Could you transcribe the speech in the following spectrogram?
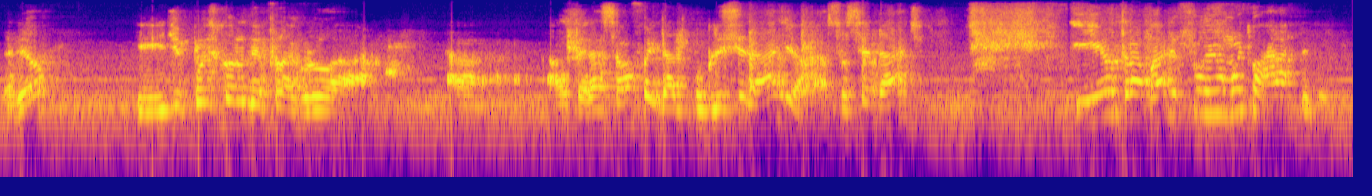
Entendeu? E depois, quando deflagrou a, a, a operação, foi dada publicidade à sociedade e o trabalho fluiu muito rápido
